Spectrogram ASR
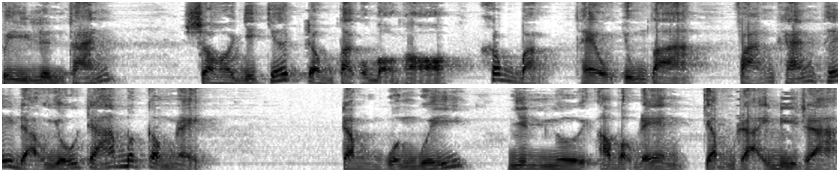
phi linh tán. So với chết trong tay của bọn họ, không bằng theo chúng ta phản kháng thế đạo dối trá bất công này. Trầm quận quý nhìn người áo bào đen chậm rãi đi ra,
